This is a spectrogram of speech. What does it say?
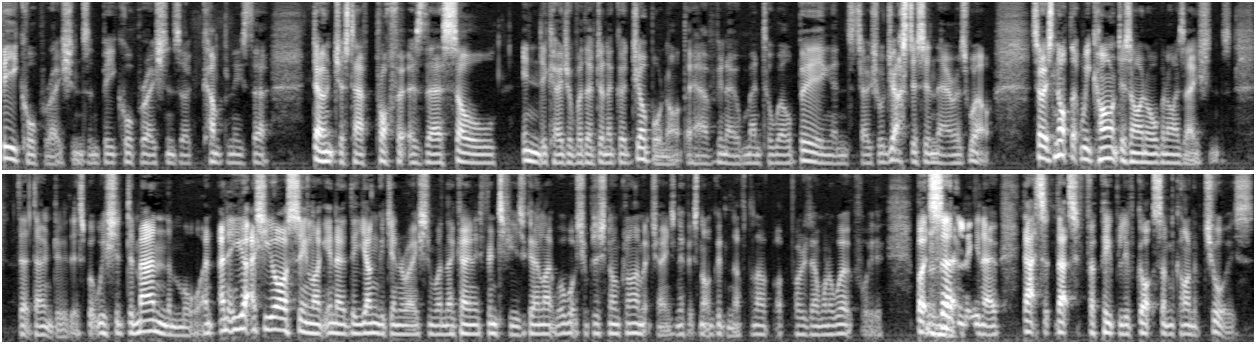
B corporations, and B corporations are companies that don't just have profit as their sole indicator of whether they've done a good job or not. They have, you know, mental well-being and social justice in there as well. So it's not that we can't design organisations that don't do this, but we should demand them more. And, and you actually are seeing, like, you know, the younger generation when they're going into interviews, going like, "Well, what's your position on climate change?" And if it's not good enough, then I, I probably don't want to work for you. But mm-hmm. certainly, you know, that's that's for people who've got some kind of choice.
